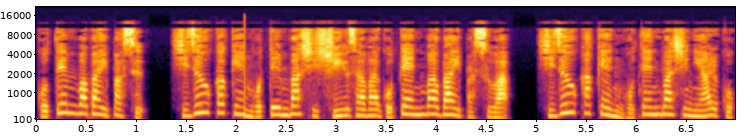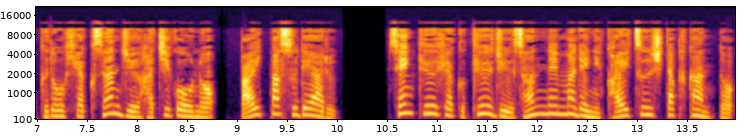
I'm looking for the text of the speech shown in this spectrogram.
御殿場バイパス、静岡県御殿場市主湯沢御殿場バイパスは、静岡県御殿場市にある国道138号のバイパスである。1993年までに開通した区間と、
